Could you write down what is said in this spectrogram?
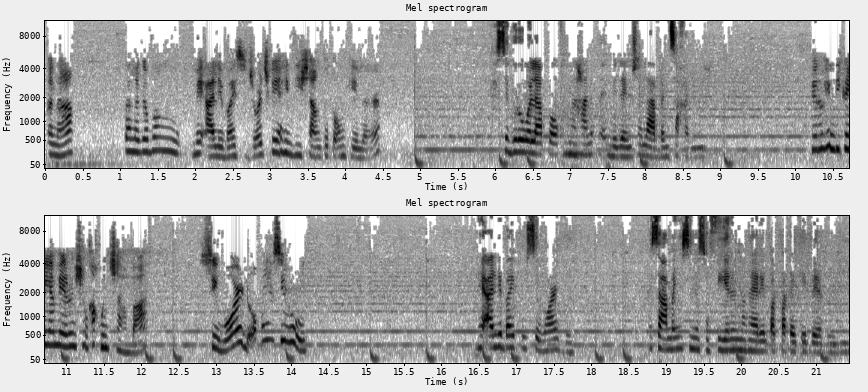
Anak, talaga bang may alibi si George kaya hindi siya ang totoong killer? Siguro wala po akong nahanap na ebidensya laban sa kanya. Pero hindi kaya meron siyang kakuntsaba? Si Ward o kaya si Ruth? May alibay po si Ward eh. Kasama niya si na Sofia nung nangyari yung pagpatay kay Beverly.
